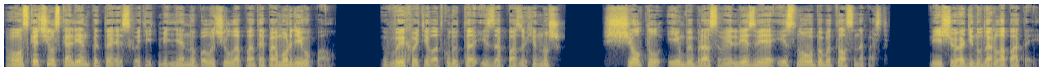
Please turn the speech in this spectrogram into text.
Он скочил с колен, пытаясь схватить меня, но получил лопатой по морде и упал. Выхватил откуда-то из-за пазухи нож, щелкнул им, выбрасывая лезвие, и снова попытался напасть. Еще один удар лопатой.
